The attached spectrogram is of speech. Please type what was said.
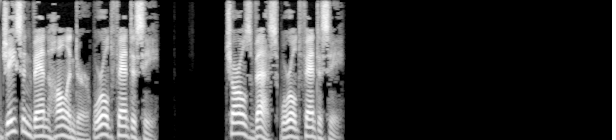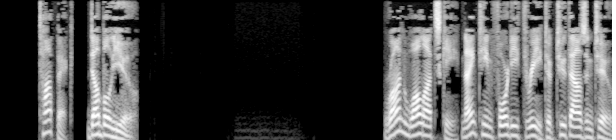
Jason Van Hollander World Fantasy. Charles Vess World Fantasy Topic. W. Ron Walotsky 1943 to 2002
